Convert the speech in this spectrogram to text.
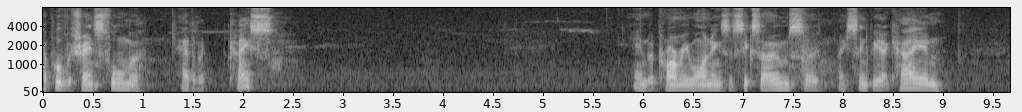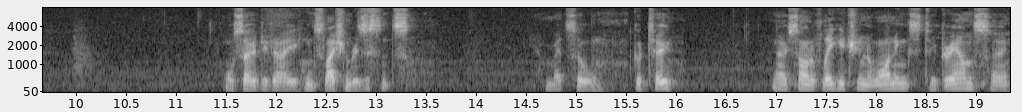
I pulled the transformer out of the case. And the primary windings are 6 ohms so they seem to be okay and also did a insulation resistance. And that's all good too. No sign of leakage in the windings to ground so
